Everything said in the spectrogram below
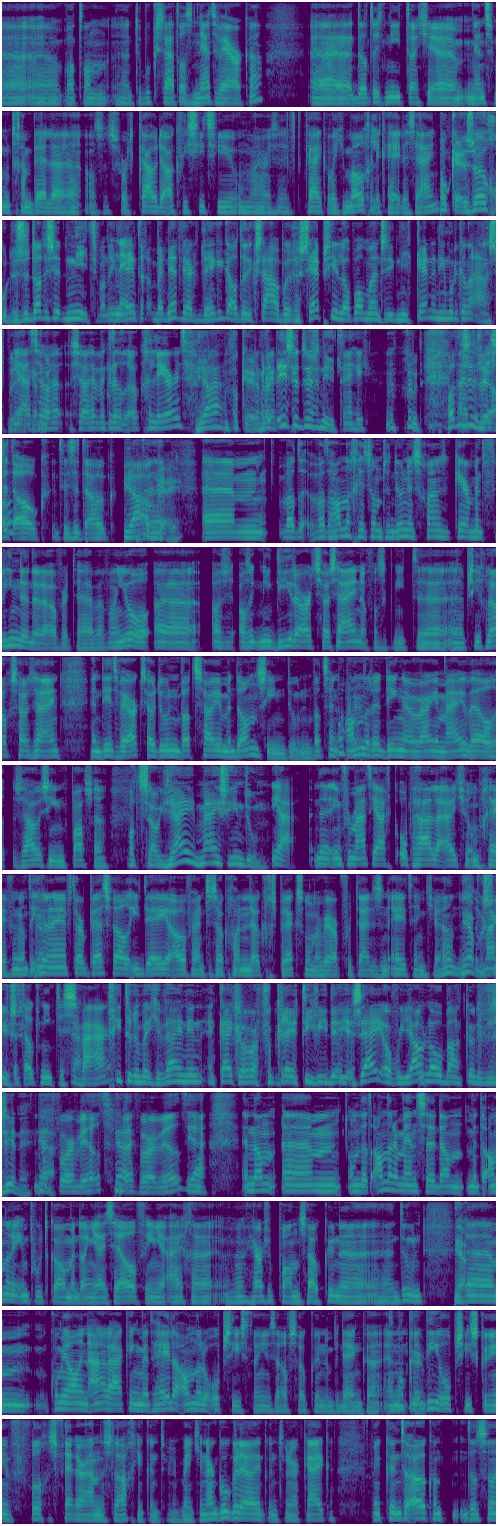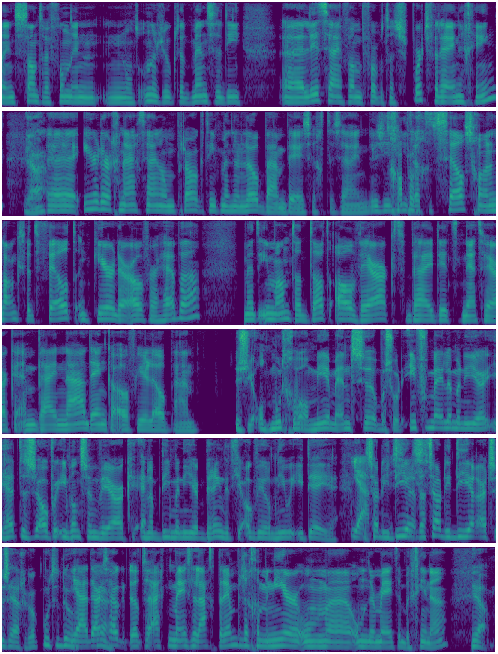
wat dan te boek staat als netwerken. Uh, dat is niet dat je mensen moet gaan bellen als een soort koude acquisitie om maar eens even te kijken wat je mogelijkheden zijn. Oké, okay, dat is wel goed. Dus dat is het niet. Want ik nee. denk, bij netwerk denk ik altijd, ik sta op een receptie, lopen al mensen die ik niet ken en die moet ik dan aanspreken. Ja, zo, maar... zo heb ik dat ook geleerd. Ja, oké, okay, maar dat is het dus niet. Nee. Goed. Wat is het wel? Is het ook. Het is het ook. Ja, oké. Okay. Uh, um, wat, wat handig is om te doen, is gewoon eens een keer met vrienden erover te hebben. Van joh, uh, als, als ik niet dierenarts zou zijn of als ik niet uh, psycholoog zou zijn en dit werk zou doen, wat zou je me dan zien doen? Wat zijn okay. andere dingen waar je mij wel zou zien passen? Wat zou jij mij zien doen? Ja, de informatie eigenlijk ophalen uit je omgeving. Want iedereen ja. heeft daar best wel ideeën over. En het is ook gewoon een leuk gespreksonderwerp voor tijdens een etentje. Dus ja, dat maakt het ook niet te zwaar. Ja, giet er een beetje wijn in en kijken wat voor creatieve ideeën zij over jouw loopbaan kunnen verzinnen. Bijvoorbeeld, bijvoorbeeld, ja. En dan, um, omdat andere mensen dan met andere input komen dan jij zelf in je eigen hersenpan zou kunnen uh, doen, um, kom je al in aanraking met hele andere opties dan je zelf zou kunnen bedenken. En okay. met die opties kun je vervolgens verder aan de slag. Je kunt er een beetje naar googlen, je kunt er naar kijken. Maar je kunt er ook, want dat is wel interessant. Wij vonden in, in ons onderzoek dat mensen die uh, lid zijn van bijvoorbeeld een sportvereniging, ja. uh, eerder geneigd zijn om proactief met hun loopbaan bezig te zijn. Dus je Grappig. ziet dat het zelfs gewoon langs het veld een keer daarover hebben met iemand, dat dat al werkt bij dit netwerken en bij nadenken over je loopbaan. Dus je ontmoet gewoon meer mensen op een soort informele manier. Je hebt het dus over iemand zijn werk. En op die manier brengt het je ook weer op nieuwe ideeën. Ja, dat, zou die dier, dat zou die dierenarts dus eigenlijk ook moeten doen. Ja, daar Zou ik, dat is eigenlijk de meest laagdrempelige manier om, uh, om ermee te beginnen. Ja.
